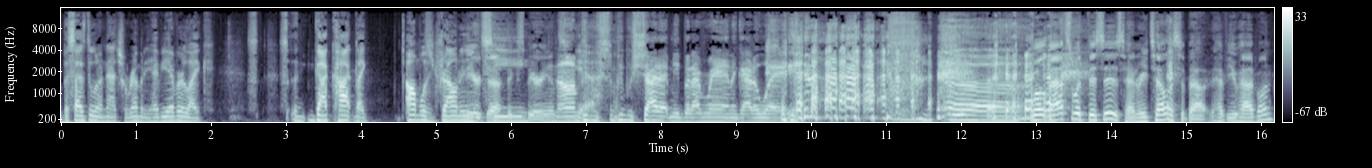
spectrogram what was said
besides doing a natural remedy, have you ever like s- s- got caught like almost drowning Near in death the sea? Near death experience. No, Yeah. people, some people shot at me, but I ran and got away. well, that's what this is, Henry. Tell us about. Have you had one?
